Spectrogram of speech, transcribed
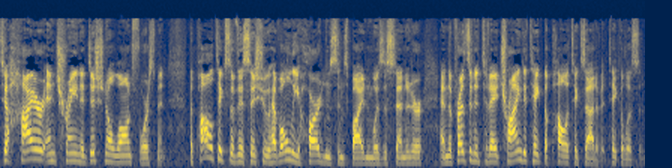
to hire and train additional law enforcement. The politics of this issue have only hardened since Biden was a senator, and the president today trying to take the politics out of it. Take a listen.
